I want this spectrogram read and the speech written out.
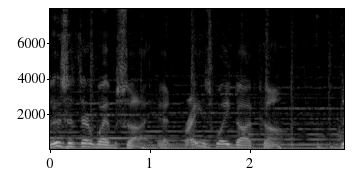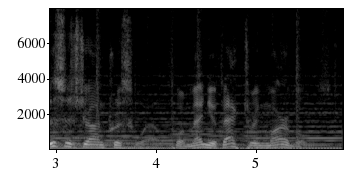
visit their website at brazeway.com. This is John Criswell for Manufacturing Marvels.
